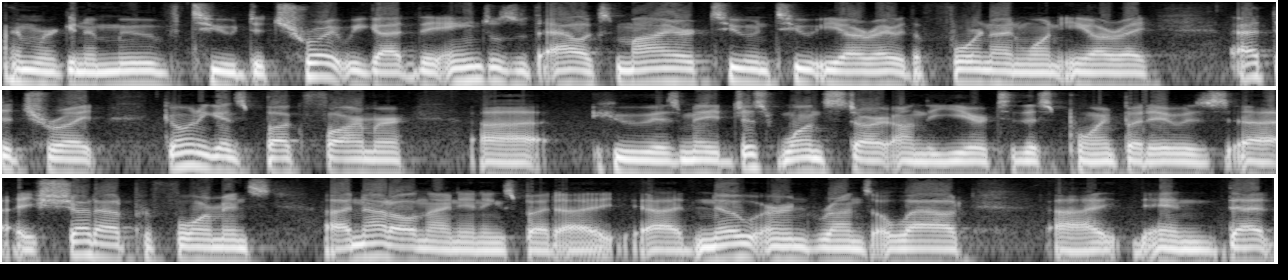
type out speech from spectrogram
And we're going to move to Detroit. We got the Angels with Alex Meyer, two and two ERA with a 4.91 ERA at Detroit, going against Buck Farmer. Uh, who has made just one start on the year to this point, but it was uh, a shutout performance. Uh, not all nine innings, but uh, uh no earned runs allowed. Uh, and that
